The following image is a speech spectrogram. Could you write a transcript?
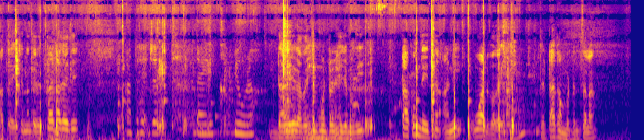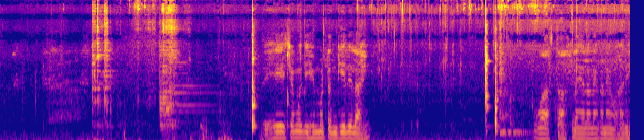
आता याच्यानंतर काय टाकायचे? आता ह्याच्यात डायरेक्ट पिवळं. डायरेक्ट आता हे मटण ह्याच्यामध्ये टाकून द्यायचं आणि वाट बघायची. तर टाका मटण चला. हे याच्यामध्ये हे मटण गेलेलं आहे. वाजता असला याला नाही का नाही भारी.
